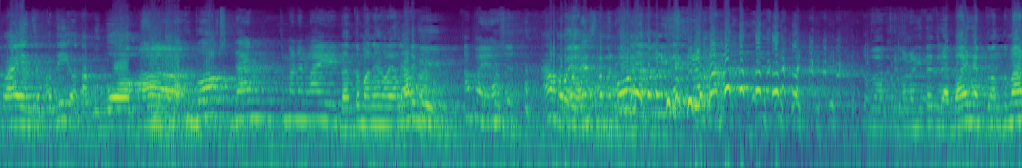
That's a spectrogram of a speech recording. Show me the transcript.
lain seperti Otaku Box. Ah. Aku box dan teman yang lain. dan teman yang lain Siapa? lagi Apa ya? Apa apa ya teman oh kita? udah teman kita Coba pergaulan kita tidak banyak teman-teman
